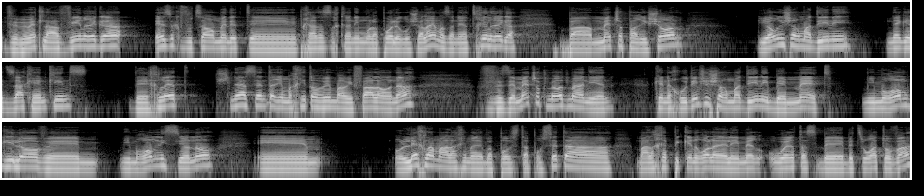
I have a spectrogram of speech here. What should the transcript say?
ובאמת להבין רגע איזה קבוצה עומדת אה, מבחינת השחקנים מול הפועל ירושלים, אז אני אתחיל רגע במצ'אפ הראשון, גיורי שרמדיני נגד זאק הנקינס, בהחלט שני הסנטרים הכי טובים במפעל העונה, וזה matchup מאוד מעניין, כי אנחנו יודעים ששרמדיני באמת, ממרום גילו וממרום ניסיונו, אה, הולך למהלכים האלה ב post-up, עושה את המהלכי pick and roll האלה עם וורטס ב- בצורה טובה,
